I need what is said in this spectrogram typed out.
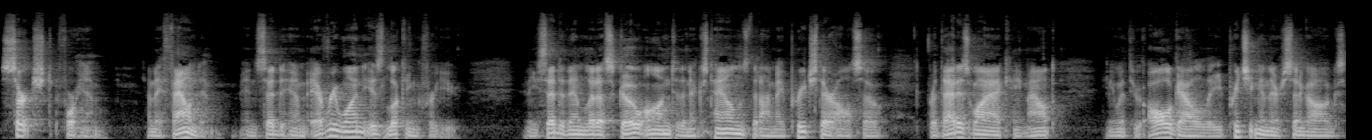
searched for him, and they found him, and said to him, Everyone is looking for you. And he said to them, Let us go on to the next towns, that I may preach there also, for that is why I came out. And he went through all Galilee, preaching in their synagogues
